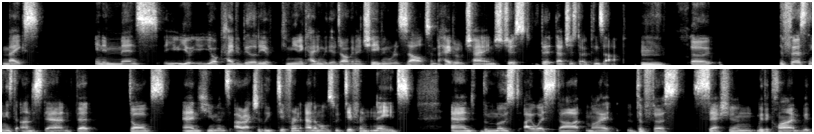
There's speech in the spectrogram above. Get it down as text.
makes an immense you, your capability of communicating with your dog and achieving results and behavioral change just that that just opens up Mm. so the first thing is to understand that dogs and humans are actually different animals with different needs and the most i always start my the first session with a client with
